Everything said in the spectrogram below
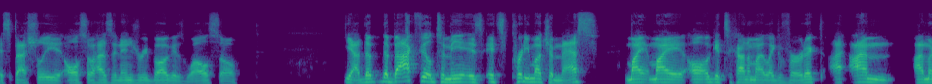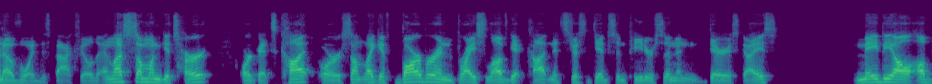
especially it also has an injury bug as well. So yeah, the, the backfield to me is it's pretty much a mess. My my I'll get to kind of my like verdict. I, I'm I'm gonna avoid this backfield unless someone gets hurt or gets cut or something like if Barber and Bryce Love get cut and it's just Gibson, Peterson, and Derrius Guice, maybe I'll I'll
